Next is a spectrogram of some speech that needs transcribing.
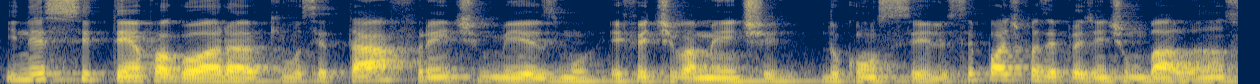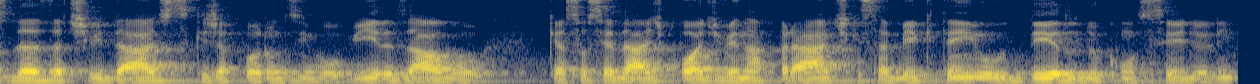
E nesse tempo agora que você está à frente mesmo, efetivamente, do Conselho, você pode fazer para a gente um balanço das atividades que já foram desenvolvidas, algo que a sociedade pode ver na prática e saber que tem o dedo do Conselho ali?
